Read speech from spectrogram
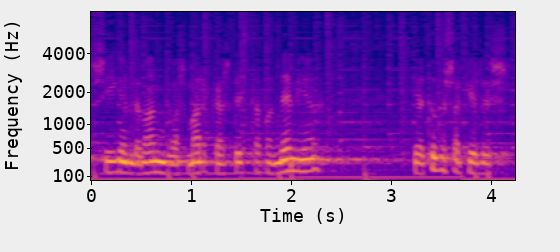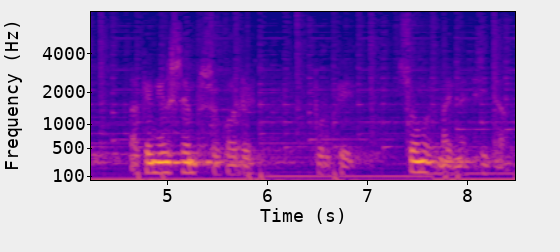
siguen levando as marcas desta pandemia e a todos aqueles a quen el sempre socorre, porque son os máis necesitados,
